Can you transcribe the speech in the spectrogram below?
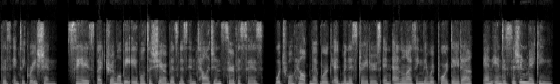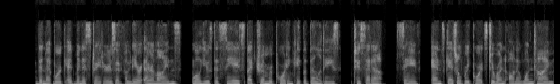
this integration, CA Spectrum will be able to share business intelligence services, which will help network administrators in analyzing the report data and in decision making. The network administrators of Finnair Airlines will use the CA Spectrum reporting capabilities to set up, save, and schedule reports to run on a one-time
